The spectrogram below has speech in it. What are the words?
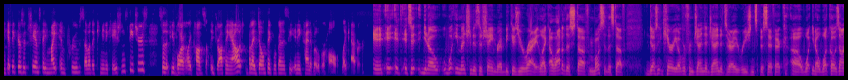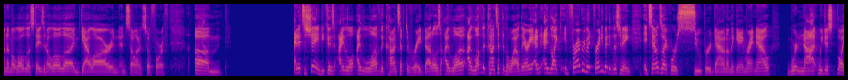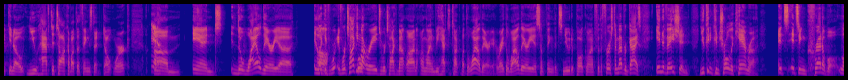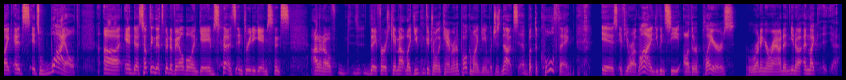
I think there's a chance they might improve some of the communications features so that people aren't like constantly dropping out. But I don't think we're going to see any kind of overhaul like ever. And it, it, it's a, you know what you mentioned is a shame, Reb, because you're right. Like a lot of this stuff, most of the stuff, doesn't carry over from gen to gen. It's very region specific. Uh, what you know, what goes on in Alola stays in Alola and Galar and and so on and so forth. Um, and it's a shame because I lo- I love the concept of raid battles. I love I love the concept of the wild area. And and like for everybody for anybody listening, it sounds like we're super down on the game right now. We're not. We just like, you know, you have to talk about the things that don't work. Yeah. Um and the wild area like oh, if we're, if we're talking well, about raids, we're talking about on, online, we have to talk about the wild area, right? The wild area is something that's new to Pokemon for the first time ever. Guys, innovation. You can control the camera it's it's incredible. Like it's it's wild. Uh and uh, something that's been available in games in 3d games since i don't know they first came out like you can control the camera in a pokemon game which is nuts. But the cool thing is if you're online you can see other players running around and you know and like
